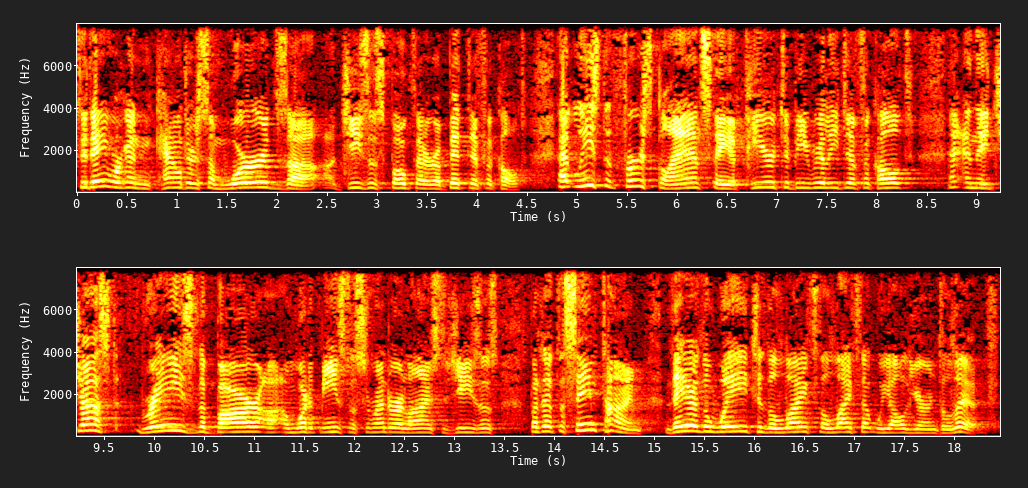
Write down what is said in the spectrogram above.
Today we're going to encounter some words uh, Jesus spoke that are a bit difficult. At least at first glance, they appear to be really difficult, and they just raise the bar on what it means to surrender our lives to Jesus. But at the same time, they are the way to the life, the life that we all yearn to live.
